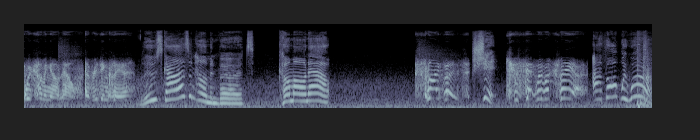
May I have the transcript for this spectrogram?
We're coming out now. Everything clear? Blue skies and hummingbirds. Come on out. Snipers! Shit! You said we were clear! I thought we were.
